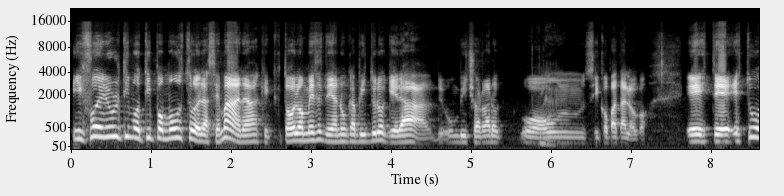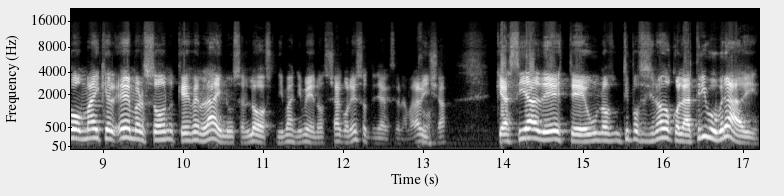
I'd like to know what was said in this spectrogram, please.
Y fue el último tipo monstruo de la semana, que todos los meses tenían un capítulo que era un bicho raro o un psicópata loco. Este, estuvo Michael Emerson, que es Ben Linus en Lost, ni más ni menos, ya con eso tenía que ser una maravilla, que hacía de este, un, tipo obsesionado con la tribu Brady.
